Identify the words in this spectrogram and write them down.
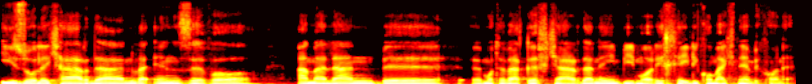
ایزوله کردن و انزوا عملا به متوقف کردن این بیماری خیلی کمک نمی‌کنه.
